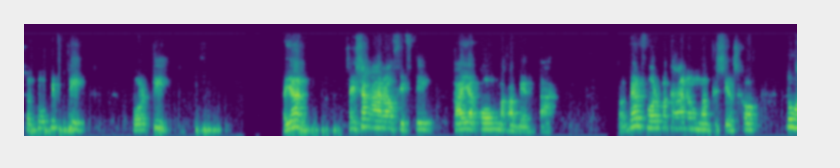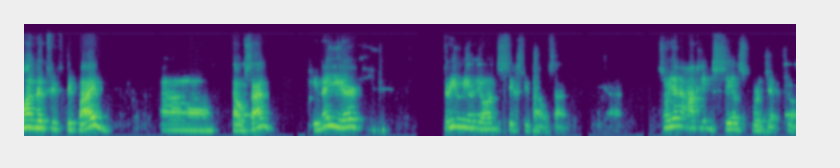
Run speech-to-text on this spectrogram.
So 250. 40. Ayan. Sa isang araw 50 kaya kong makabenta. So therefore magkano ang monthly sales ko? 255 uh, thousand. In a year, 3,060,000. Yan. So yan ang aking sales projection.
